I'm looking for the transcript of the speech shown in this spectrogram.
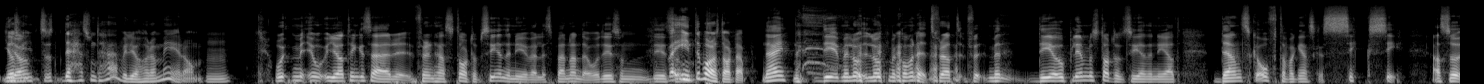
Jag, Ja. så, det här, sånt här vill jag höra mer om. Mm. Och, och jag tänker så här, för den här startup-scenen är ju väldigt spännande och det är som... Det är som Inte bara startup. Nej, det, men lå, låt mig komma dit. För att, för, men det jag upplever med startup-scenen är att den ska ofta vara ganska sexig. Alltså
